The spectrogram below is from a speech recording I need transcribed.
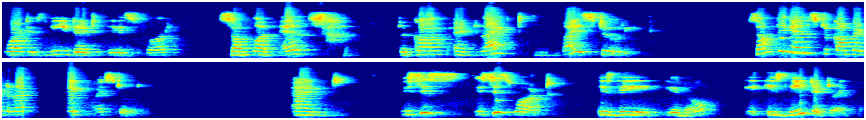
what is needed is for someone else to come and write my story. Something else to come and write my story. And this is this is what is the you know is needed right now.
